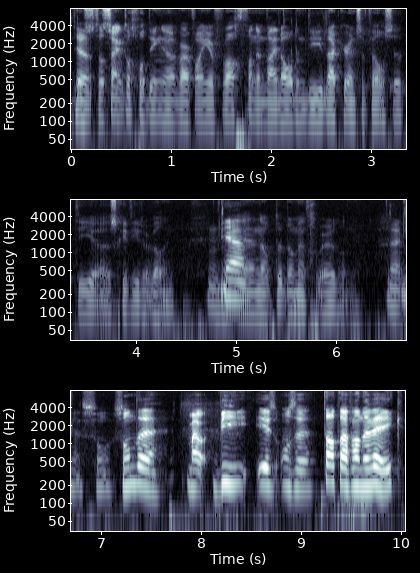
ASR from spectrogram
Dus Ja. dat zijn toch wel dingen waarvan je verwacht van een Wijnaldum die lekker in zijn vel zit. Die eh, schiet hij er wel in. Mhm. Ja. En op dit moment gebeurt dat niet. Ja, zon- zonde. Maar wie is onze Tata van de week?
